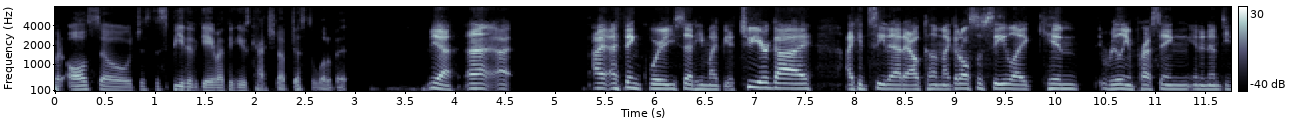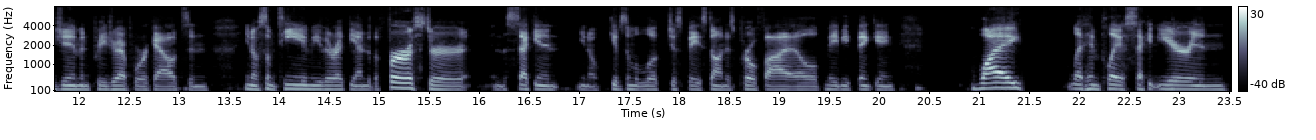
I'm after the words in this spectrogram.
but also just the speed of the game. I think he was catching up just a little bit. Yeah, uh, I, I think where you said he might be a two year guy, I could see that outcome. I could also see like him really impressing in an empty gym and pre-draft workouts and you know some team either at the end of the first or in the second you know gives him a look just based on his profile maybe thinking why let him play a second year in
